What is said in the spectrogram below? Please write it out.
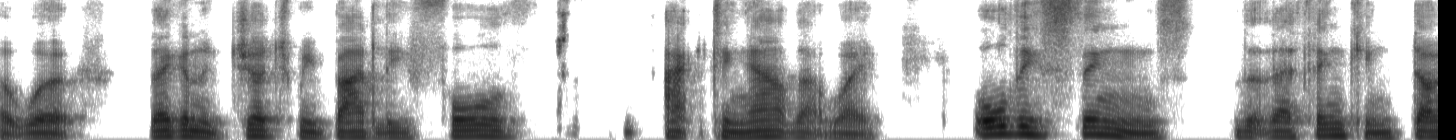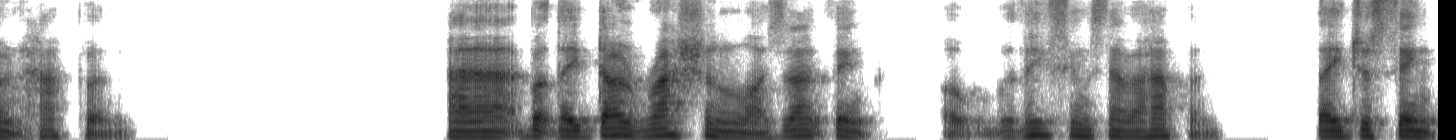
at work they're going to judge me badly for acting out that way all these things that they're thinking don't happen uh, but they don't rationalize. They don't think, oh, these things never happen. They just think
